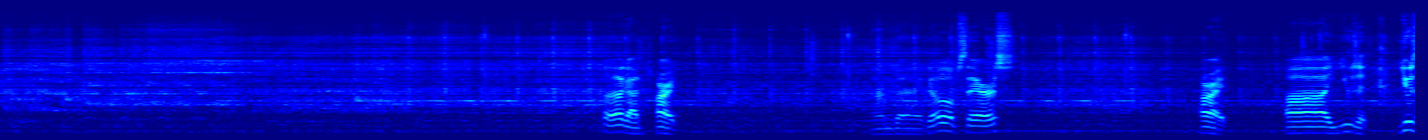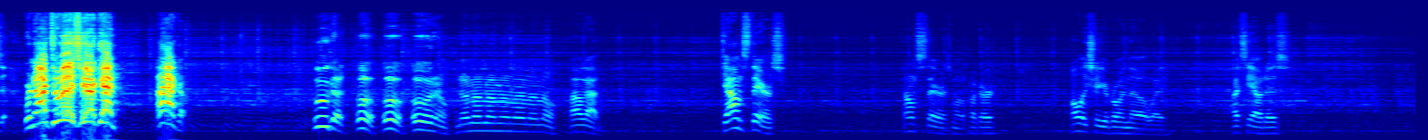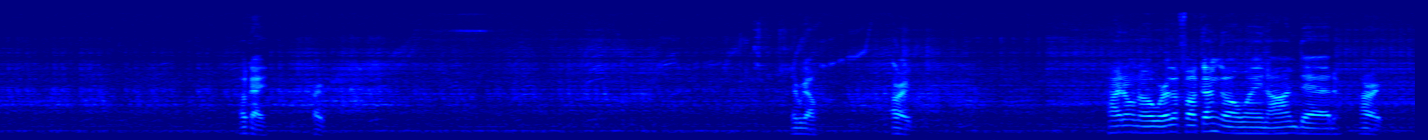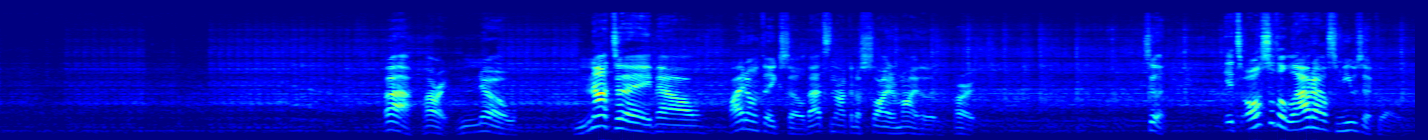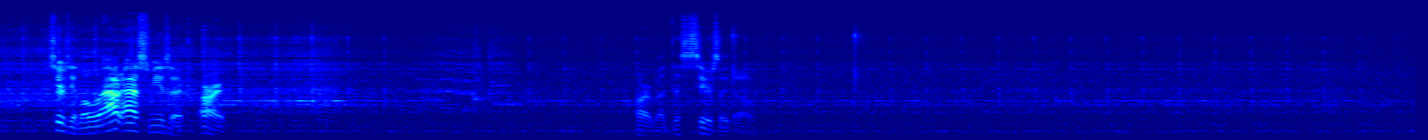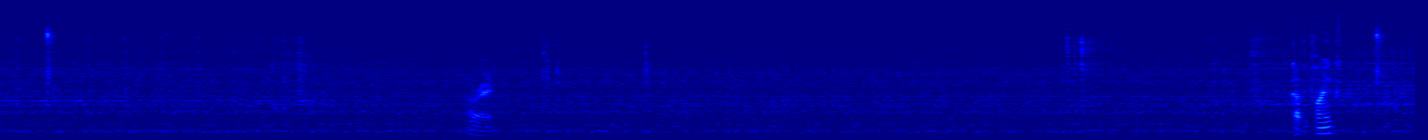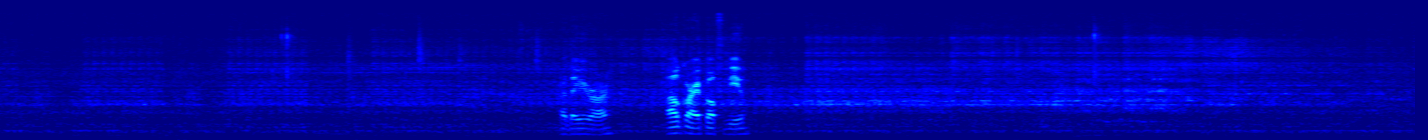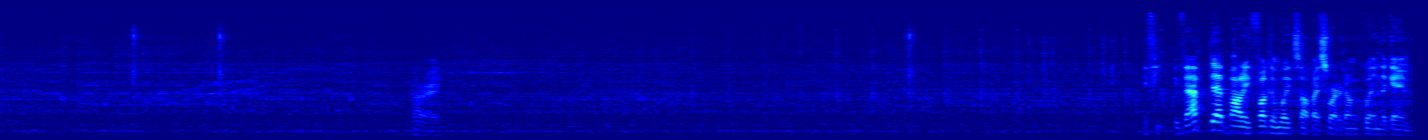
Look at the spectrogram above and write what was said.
Oh god. Alright. I'm gonna go upstairs. Alright. Uh, use it. Use it. We're not doing this shit again! Oh, God. Oh, oh, oh, no. No, no, no, no, no, no, no. Oh, God. Downstairs. Downstairs, motherfucker. Holy shit, you're going the other way. I see how it is. Okay. Alright. There we go. Alright. I don't know where the fuck I'm going. I'm dead. Alright. Ah, alright. No. Not today, pal. I don't think so. That's not gonna slide in my hood. Alright. So, it's also the loud-ass music, though. Seriously, the loud-ass music. Alright. Alright, but this, seriously, though. Alright. Got the plank. Oh, there you are. Oh, great, both of you. Alright. If, you, if that dead body fucking wakes up, I swear to God, I'm quitting the game.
